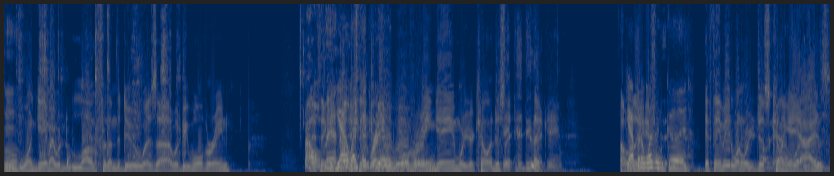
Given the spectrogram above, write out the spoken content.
Mhm. One game I would love for them to do was uh, would be Wolverine. Oh man, Yeah, that if would like they be a great. do a good Wolverine Wolverine. game where you're killing just They did do like, that game. oh, yeah, but it wasn't good. If they made one where you're just Oh, yeah, killing well, it AIs, was-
